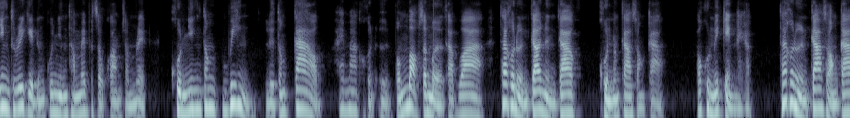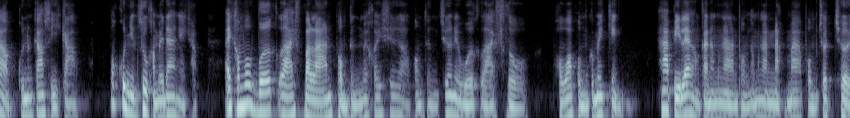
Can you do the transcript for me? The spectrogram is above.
ยิ่งธุรกิจของคุณยังทำไม่ประสบความสำเร็จ คุณยิ่งต้องวิ่งหรือต้องก้าวให้มากกว่าคนอื่น ผมบอกเสมอครับว่า ถ้าคนอื่น 919 คุณต้อง 929 เพราะคุณไม่เก่งไงครับ ถ้าคนอื่น 929 คุณต้อง 949 เพราะคุณยังสู้เขาไม่ได้ไงครับ อ้คำว่า work life balance ผมถึงไม่ค่อยเชื่อ ผมถึงเชื่อใน work life flow เพราะว่าผมก็ไม่เก่ง 5 ปีแรกของการทำงาน ผมทำงานหนักมาก ผมชดเชย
